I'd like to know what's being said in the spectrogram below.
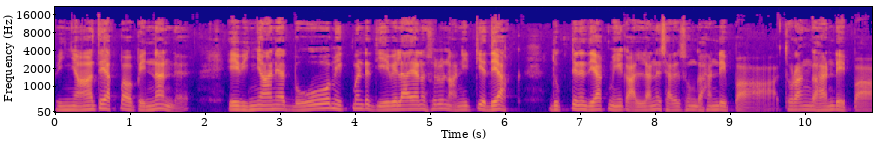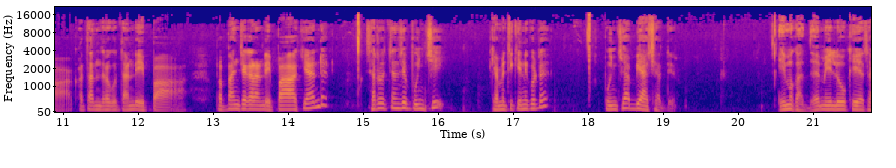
විඤ්ඤාතයක් බව පෙන්නඳ ඒ විඥානයත් බොහොම ඉක්මනට දිය වෙලා යන සුළු අනිත්‍ය දෙයක් දුක් දෙන දෙයක් මේක අල්ලන්න සැලසුම් ගහන්න එපා. තොරන් ගහන්න එපා. කතන්දර ගොතන්න එපා. ප්‍රපංච කරන්න එපා කියන්නේ සර්වචන්සේ පුංචි කැමැති කෙනෙකුට පුංචි අභ්‍යාසයක් දෙනවා. ඒ මොකද්ද මේ ලෝකය සහ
